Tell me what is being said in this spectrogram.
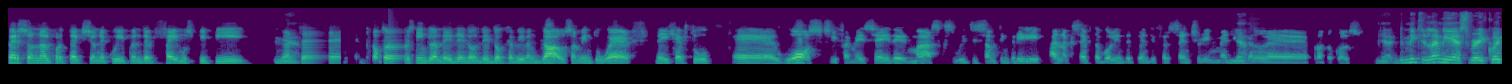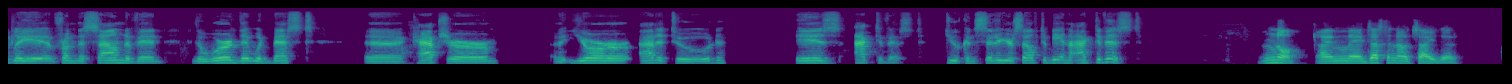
personal protection equipment, the famous PPE. That uh, doctors in England they, they don't they don't have even gauze. I mean to wear. They have to uh, wash, if I may say, their masks, which is something really unacceptable in the 21st century in medical yeah. uh, protocols. Yeah, Dimitri, let me ask very quickly uh, from the sound of it, the word that would best uh, capture uh, your attitude is activist. Do you consider yourself to be an activist? No, I'm uh, just an outsider.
